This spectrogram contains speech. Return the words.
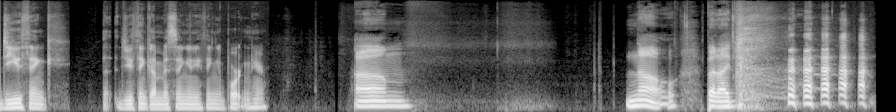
do you think do you think I'm missing anything important here? Um, no, but I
